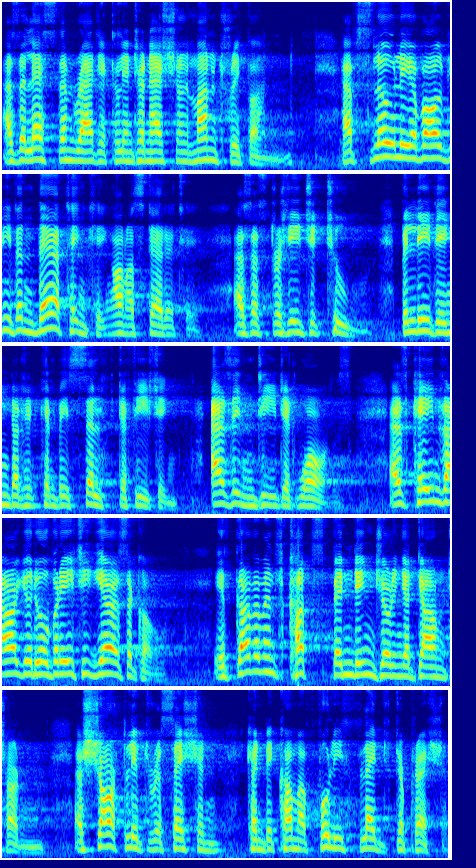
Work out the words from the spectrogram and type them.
as the less than radical International Monetary Fund, have slowly evolved even their thinking on austerity as a strategic tool, believing that it can be self defeating, as indeed it was. As Keynes argued over 80 years ago, if governments cut spending during a downturn, a short lived recession can become a fully fledged depression.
